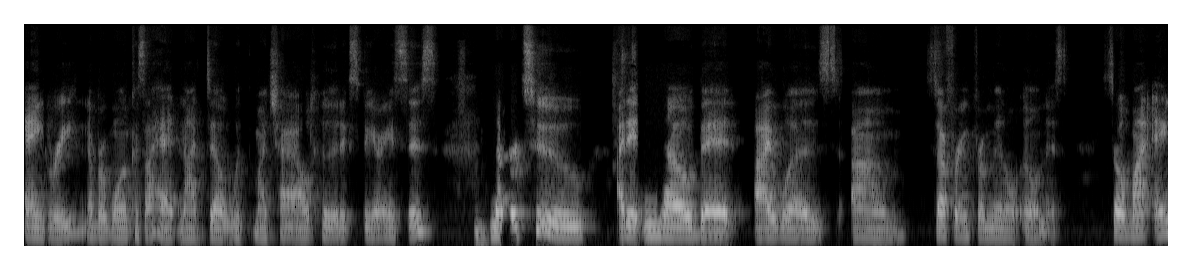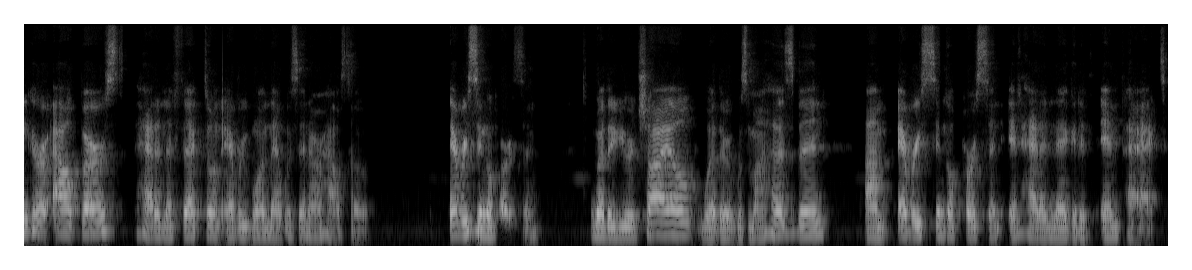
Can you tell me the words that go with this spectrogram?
angry, number one, because I had not dealt with my childhood experiences. Mm-hmm. Number two, I didn't know that I was um, suffering from mental illness. So my anger outburst had an effect on everyone that was in our household, every single person, whether you're a child, whether it was my husband, um, every single person, it had a negative impact.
